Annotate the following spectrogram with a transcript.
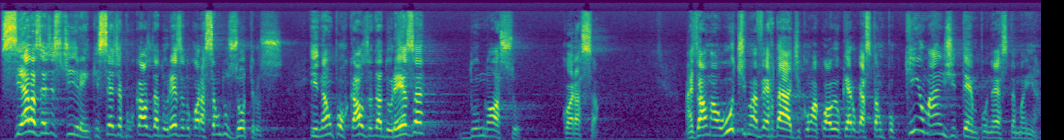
se elas existirem, que seja por causa da dureza do coração dos outros, e não por causa da dureza do nosso coração. Mas há uma última verdade com a qual eu quero gastar um pouquinho mais de tempo nesta manhã.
